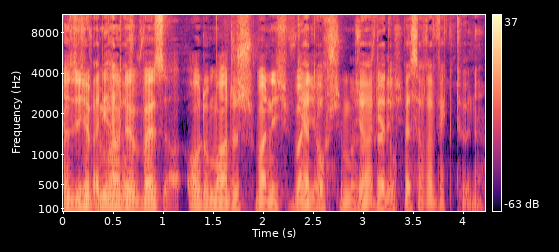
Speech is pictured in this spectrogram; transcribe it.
also ich habe immer, der auch- weiß automatisch, wann ich, wann ich aufstehen muss. Ja, die hat auch bessere Wecktöne.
